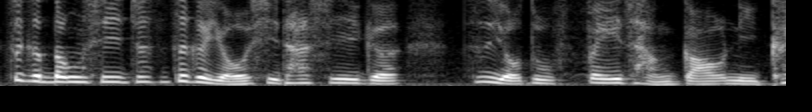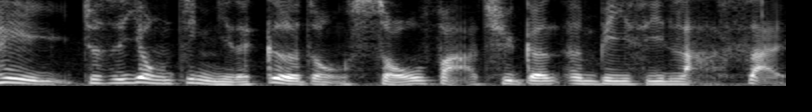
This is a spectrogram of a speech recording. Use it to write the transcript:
这个东西就是这个游戏，它是一个自由度非常高，你可以就是用尽你的各种手法去跟 NPC 拉赛，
